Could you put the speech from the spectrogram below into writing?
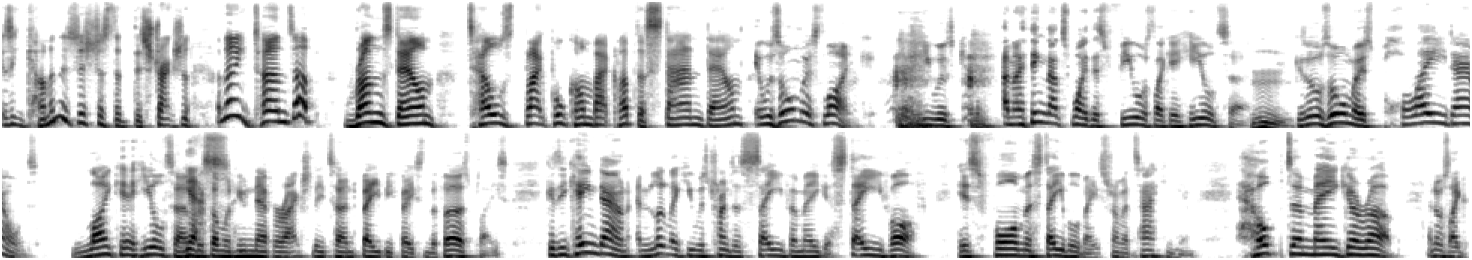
is he coming? Is this just a distraction? And then he turns up, runs down, tells Blackpool Combat Club to stand down. It was almost like he was, and I think that's why this feels like a heel turn Mm. because it was almost played out like a heel turn for someone who never actually turned babyface in the first place. Because he came down and looked like he was trying to save Omega, stave off his former stablemates from attacking him, helped Omega up, and it was like,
